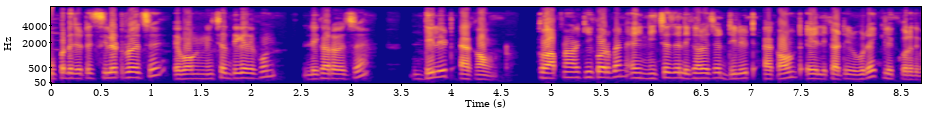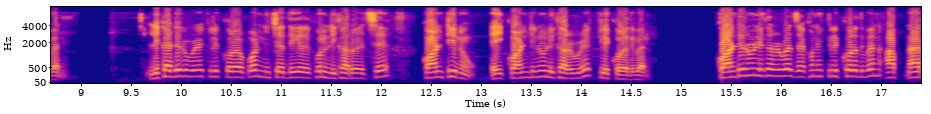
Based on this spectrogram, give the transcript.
উপরে যেটি সিলেক্ট রয়েছে এবং নিচের দিকে দেখুন লেখা রয়েছে ডিলিট অ্যাকাউন্ট তো আপনারা কি করবেন? এই নিচে যে লেখা রয়েছে ডিলিট অ্যাকাউন্ট এই লেখাটির উপরে ক্লিক করে দেবেন। লেখাটির উপরে ক্লিক করার পর নিচের দিকে দেখুন লেখা রয়েছে কন্টিনিউ এই কন্টিনিউ লেখার উপরে ক্লিক করে দেবেন। কন্টিনিউ লেখার উপরে যখনই ক্লিক করে দেবেন, আপনার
